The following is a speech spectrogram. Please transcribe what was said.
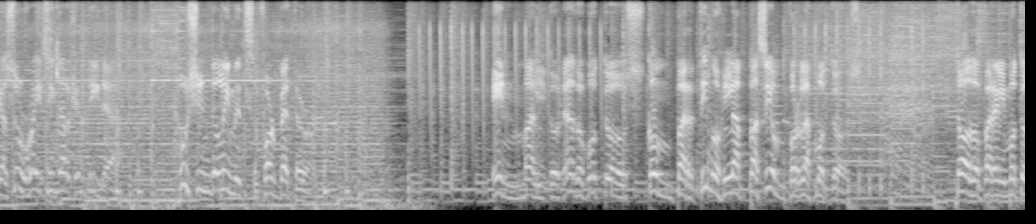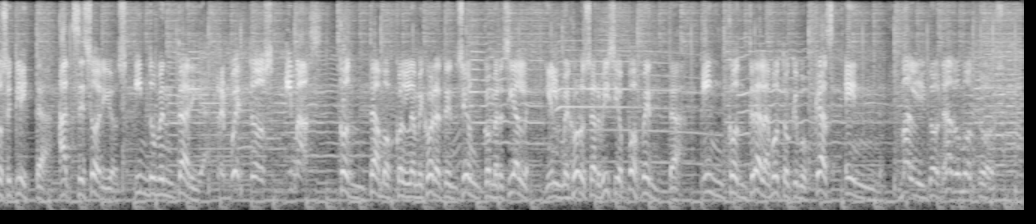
Gazoo Racing Argentina. Pushing the limits for better. En Maldonado Motos compartimos la pasión por las motos. Todo para el motociclista, accesorios, indumentaria, repuestos y más. Contamos con la mejor atención comercial y el mejor servicio postventa. Encontrá la moto que buscas en Maldonado Motos.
